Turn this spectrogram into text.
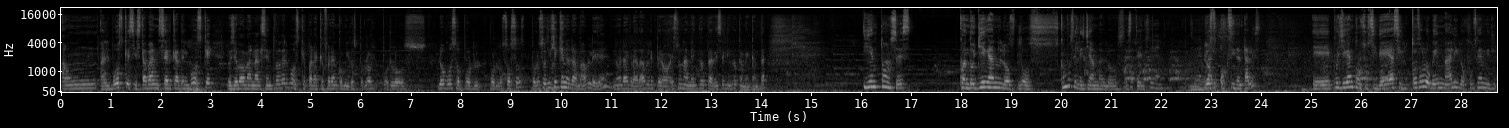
a un, al bosque, si estaban cerca del bosque, los llevaban al centro del bosque para que fueran comidos por los, por los lobos o por, por los osos. Por eso dije que no era amable, ¿eh? no era agradable, pero es una anécdota de ese libro que me encanta. Y entonces, cuando llegan los, los ¿cómo se les llama? Los, este, Occident- los occidentales. occidentales, eh, pues llegan con sus ideas y todo lo ven mal y lo juzgan y,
